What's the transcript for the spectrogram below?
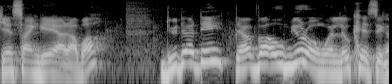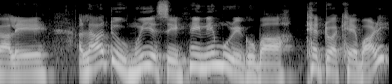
ရင်ဆိုင်ခဲ့ရတာပါဒူဒတီဒါဗာအိုမြို့တော်ဝင်လောက်ခဲ့စဉ်ကလည်းအလားတူမွေးရစေနှိမ်နှင်းမှုတွေကိုပါထက်တွက်ခဲ့ပါတယ်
